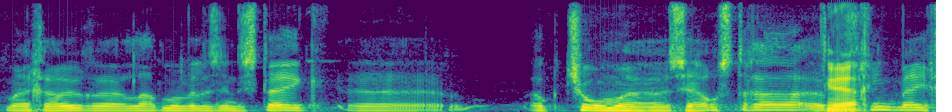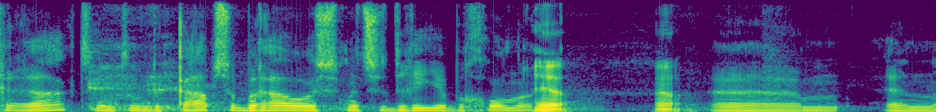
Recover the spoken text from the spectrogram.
mijn geheugen laat me wel eens in de steek, eh, ook Tjomme Zelstra uh, Ja. mee geraakt. En toen de Kaapse Brouwers met z'n drieën begonnen. Ja. Ehm, en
